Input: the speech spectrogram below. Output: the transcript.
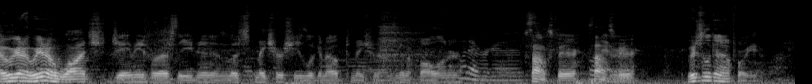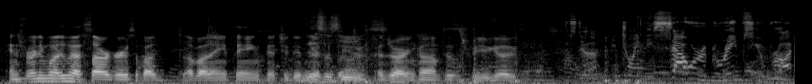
And we're gonna we're gonna watch Jamie for the rest of the evening, and let's make sure she's looking up to make sure nothing's gonna fall on her. Whatever, guys. Sounds fair. Sounds Whatever. fair. We're just looking out for you. And for anyone who has sour grapes about about anything that you didn't This get to do us. at Dragon Con, this is for you guys. Just uh, enjoying these sour grapes you brought.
